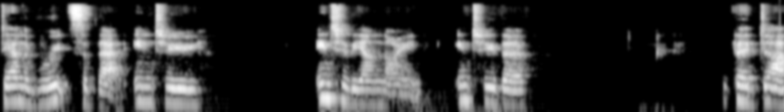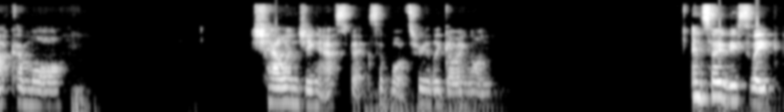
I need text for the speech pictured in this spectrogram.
down the roots of that into into the unknown, into the the darker, more challenging aspects of what's really going on. And so this week,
